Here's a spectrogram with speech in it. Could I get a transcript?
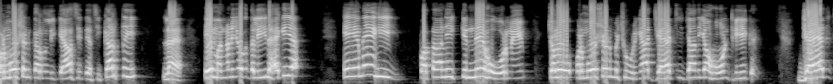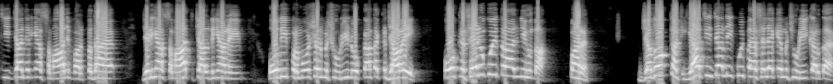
ਪ੍ਰਮੋਸ਼ਨ ਕਰਨ ਲਈ ਕਿਹਾ ਸੀ ਤੇ ਅਸੀਂ ਕਰਤੀ। ਲੈ, ਇਹ ਮੰਨਣਯੋਗ ਦਲੀਲ ਹੈਗੀ ਆ। ਐਵੇਂ ਹੀ ਪਤਾ ਨਹੀਂ ਕਿੰਨੇ ਹੋਰ ਨੇ। ਚਲੋ, ਪ੍ਰਮੋਸ਼ਨ ਮਸ਼ਹੂਰੀਆਂ ਜਾਇਜ਼ ਚੀਜ਼ਾਂ ਦੀਆਂ ਹੋਣ ਠੀਕ ਹੈ। ਜਾਇਜ਼ ਚੀਜ਼ਾਂ ਜਿਹੜੀਆਂ ਸਮਾਜ ਵਰਤਦਾ ਹੈ, ਜਿਹੜੀਆਂ ਸਮਾਜ ਚੱਲਦੀਆਂ ਨੇ ਉਹਦੀ ਪ੍ਰਮੋਸ਼ਨ ਮਸ਼ਹੂਰੀ ਲੋਕਾਂ ਤੱਕ ਜਾਵੇ ਉਹ ਕਿਸੇ ਨੂੰ ਕੋਈ ਇਤਰਾਜ਼ ਨਹੀਂ ਹੁੰਦਾ। ਪਰ ਜਦੋਂ ਘਟੀਆ ਚੀਜ਼ਾਂ ਦੀ ਕੋਈ ਪੈਸੇ ਲੈ ਕੇ ਮਸ਼ਹੂਰੀ ਕਰਦਾ ਹੈ,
